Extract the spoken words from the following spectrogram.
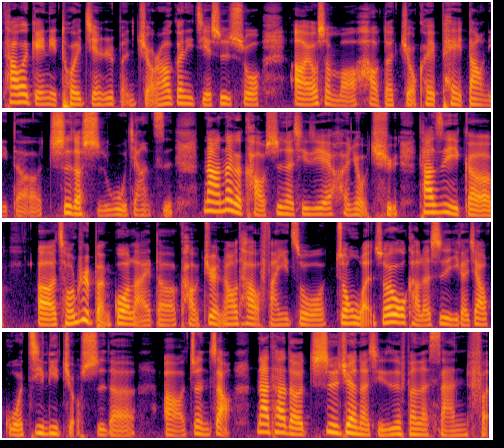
他会给你推荐日本酒，然后跟你解释说啊有什么好的酒可以配到你的吃的食物这样子。那那个考试呢，其实也很有趣，它是一个。呃，从日本过来的考卷，然后它有翻译做中文，所以我考的是一个叫国际历酒师的呃证照。那它的试卷呢，其实是分了三份。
